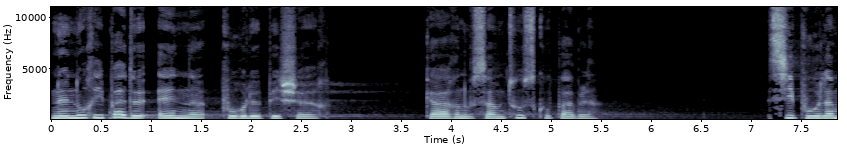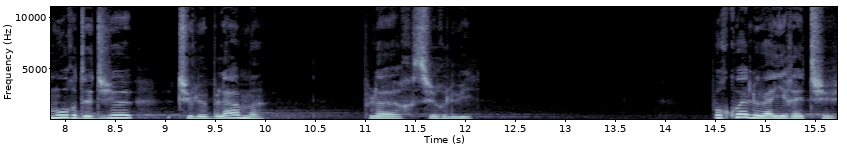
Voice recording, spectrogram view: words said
Ne nourris pas de haine pour le pécheur, car nous sommes tous coupables. Si pour l'amour de Dieu tu le blâmes, pleure sur lui. Pourquoi le haïrais-tu?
